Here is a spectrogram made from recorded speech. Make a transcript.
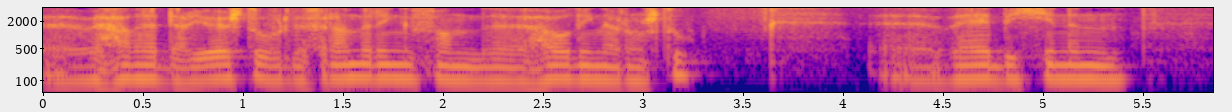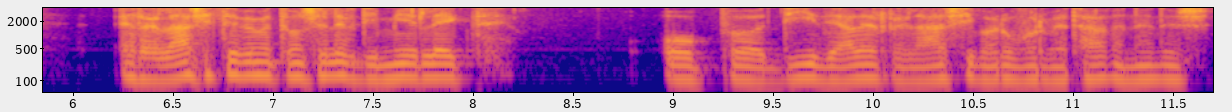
uh, we hadden het daar juist over de verandering van de houding naar ons toe. Wij beginnen een relatie te hebben met onszelf die meer lijkt op die ideale relatie waarover we het hadden. Hè. Dus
